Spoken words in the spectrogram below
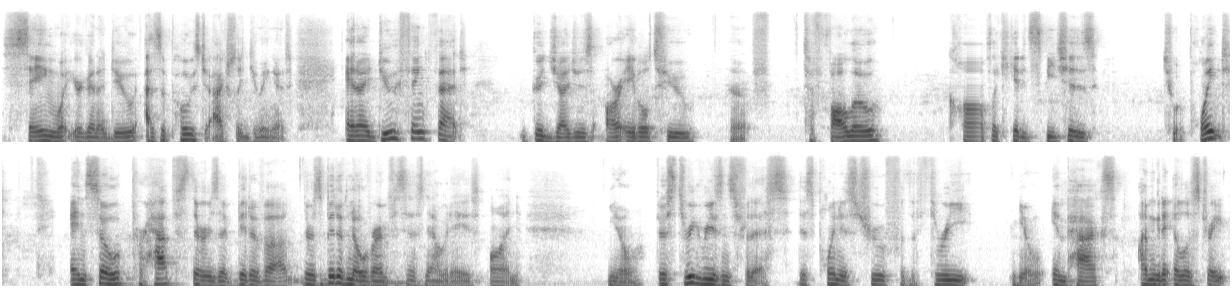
saying what you're going to do as opposed to actually doing it. And I do think that good judges are able to uh, f- to follow complicated speeches to a. And so perhaps there is a bit of a there's a bit of an overemphasis nowadays on you know there's three reasons for this. This point is true for the three you know impacts. I'm going to illustrate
